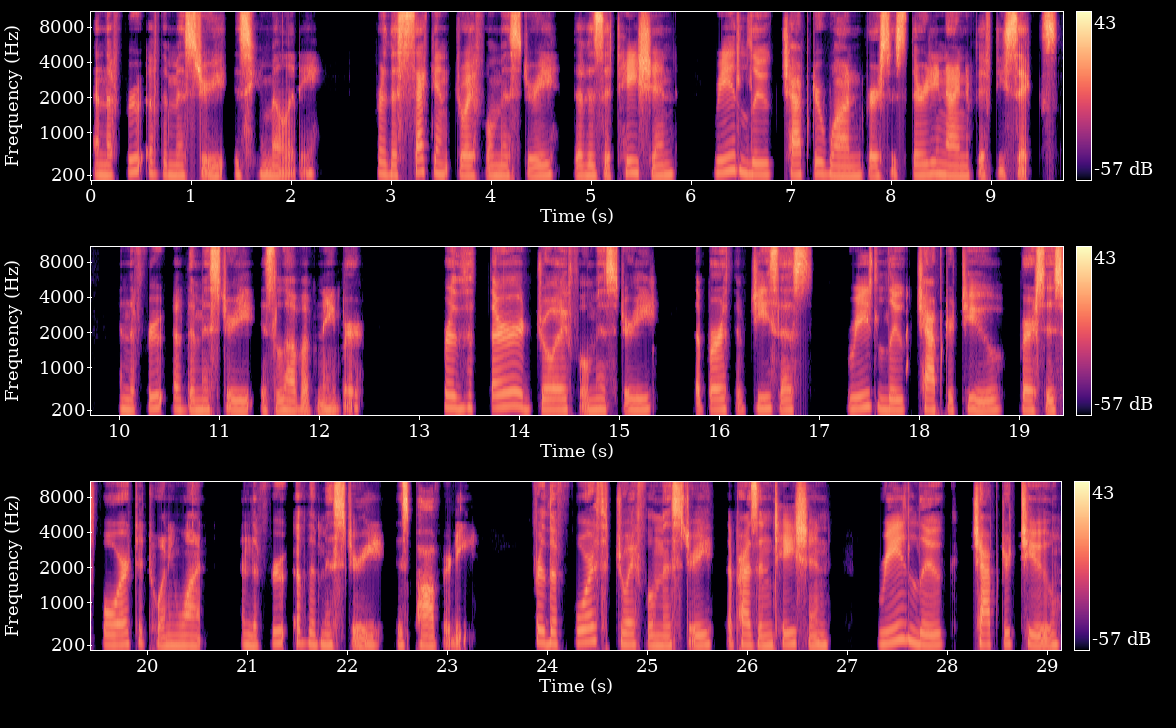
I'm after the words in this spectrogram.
and the fruit of the mystery is humility. For the second joyful mystery, the Visitation, read Luke chapter 1, verses 39 to 56, and the fruit of the mystery is love of neighbor. For the third joyful mystery, the birth of Jesus, read Luke chapter 2, verses 4 to 21, and the fruit of the mystery is poverty. For the fourth joyful mystery, the presentation, read Luke chapter 2,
